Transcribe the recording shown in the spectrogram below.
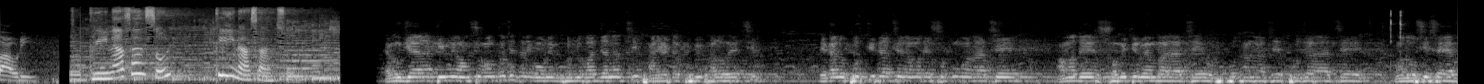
বাউরি। গ্রিন আসানসোল ক্লিন আসানসোল এবং যারা টিমে অংশগ্রহণ করছে তাদেরকে অনেক ধন্যবাদ জানাচ্ছি। ফাইনালটা খুবই ভালো হয়েছে। এখানে উপস্থিত আছেন আমাদের সুকুমার আছে আমাদের সমিতির মেম্বার আছে উপপ্রধান আছে পূজা আছে আমাদের ওসি সাহেব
